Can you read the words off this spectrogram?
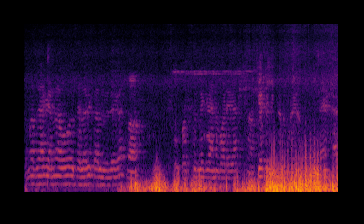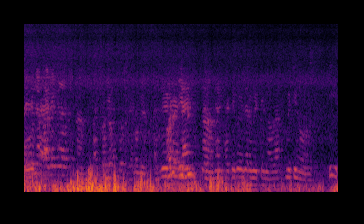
समझ आ गया ना वो सैलरी कल मिलेगा। हाँ। परसों लेके आना पड़ेगा। हाँ क्या क्या लिखना पड़ेगा? और अभी every- हाँ। नाइन थर्टी को इधर मीटिंग होगा। मीटिंग होगा। ठीक है।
